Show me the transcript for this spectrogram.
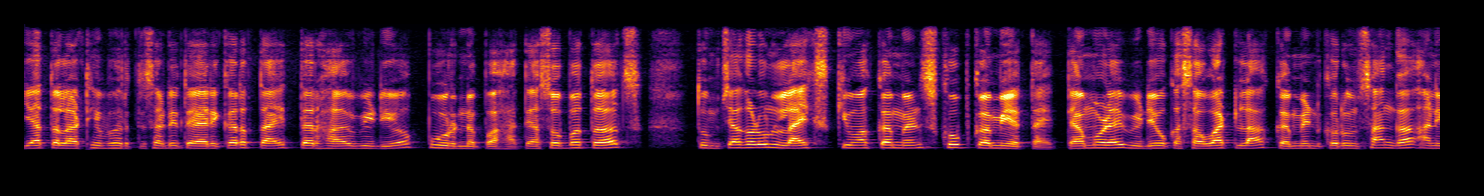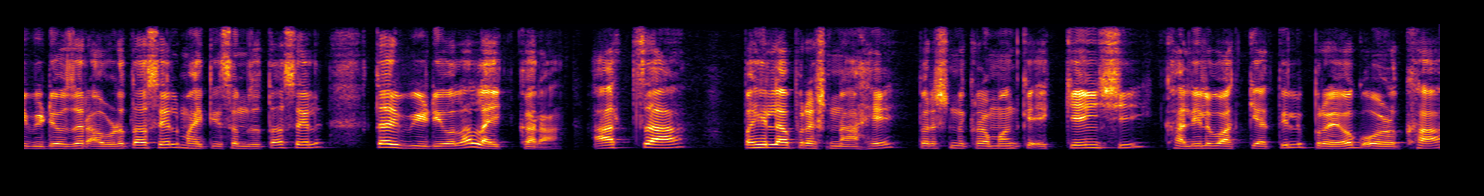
या तलाठी भरतीसाठी तयारी करताय तर हा व्हिडिओ पूर्ण पहा. त्यासोबतच तुमच्याकडून लाईक्स किंवा कमेंट्स खूप कमी येत आहेत. त्यामुळे व्हिडिओ कसा वाटला कमेंट करून सांगा आणि व्हिडिओ जर आवडत असेल माहिती समजत असेल तर व्हिडिओला लाईक करा. आजचा पहिला प्रश्न आहे प्रश्न क्रमांक एक्क्याऐंशी. खालील वाक्यातील प्रयोग ओळखा.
